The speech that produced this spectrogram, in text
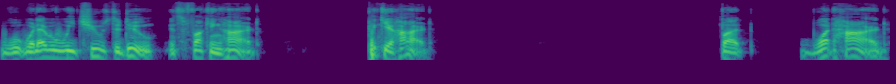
W- whatever we choose to do, it's fucking hard. Pick your hard. But what hard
